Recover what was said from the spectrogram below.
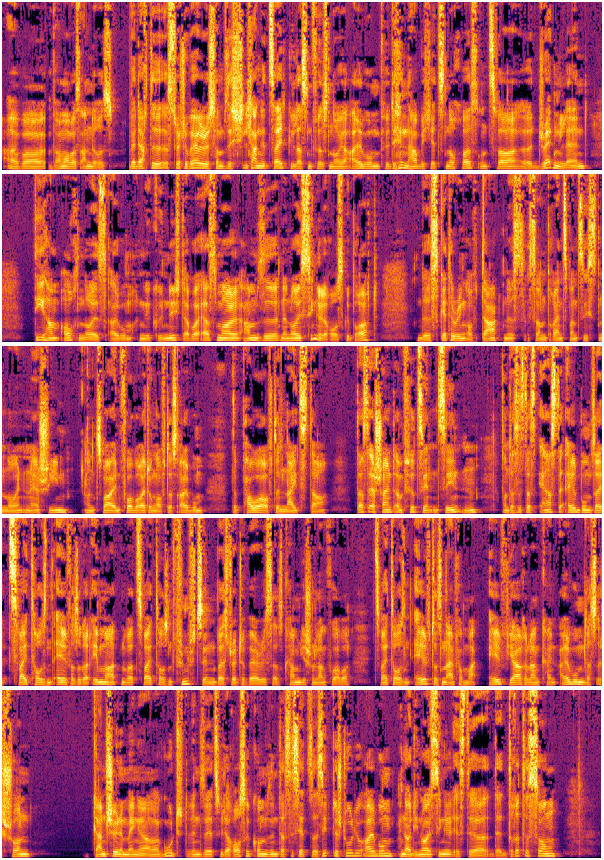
Aber war mal was anderes. Wer dachte, Stratovarius haben sich lange Zeit gelassen fürs neue Album, für den habe ich jetzt noch was, und zwar äh, Dragonland. Die haben auch ein neues Album angekündigt, aber erstmal haben sie eine neue Single rausgebracht. The Scattering of Darkness ist am 23.09. erschienen und zwar in Vorbereitung auf das Album The Power of the Night Star. Das erscheint am 14.10. und das ist das erste Album seit 2011. Also gerade eben hatten wir 2015 bei Stratovarius, das kam hier schon lang vor, aber 2011, das sind einfach mal elf Jahre lang kein Album, das ist schon ganz schöne Menge. Aber gut, wenn sie jetzt wieder rausgekommen sind, das ist jetzt das siebte Studioalbum. Genau, die neue Single ist der, der dritte Song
